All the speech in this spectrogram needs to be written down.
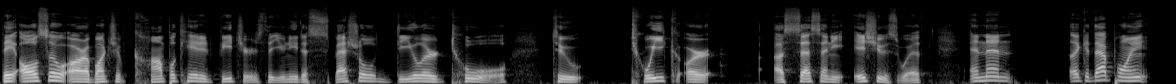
They also are a bunch of complicated features that you need a special dealer tool to tweak or assess any issues with. And then, like at that point,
